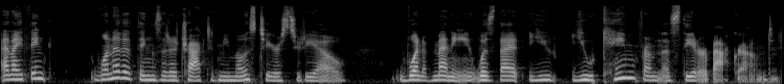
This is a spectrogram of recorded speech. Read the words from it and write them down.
And I think one of the things that attracted me most to your studio one of many was that you you came from this theater background.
